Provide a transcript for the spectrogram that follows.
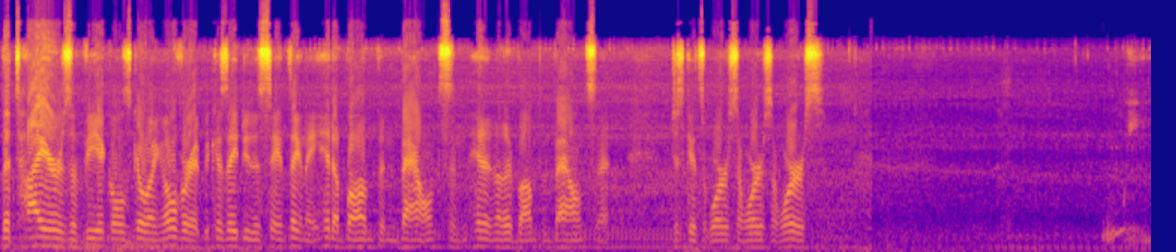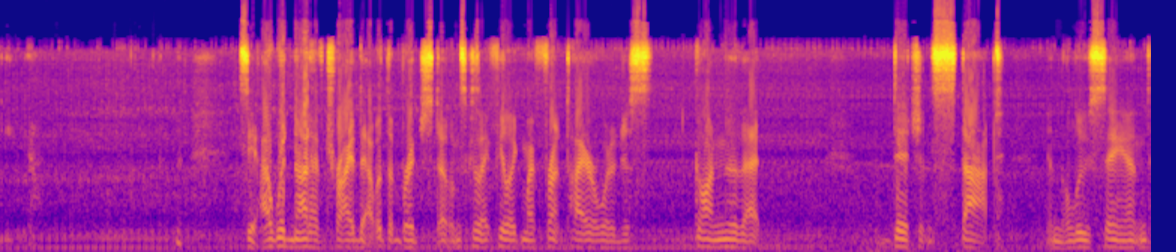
the tires of vehicles going over it because they do the same thing. They hit a bump and bounce, and hit another bump and bounce, and it just gets worse and worse and worse. See, I would not have tried that with the Bridgestones because I feel like my front tire would have just gone into that ditch and stopped in the loose sand.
